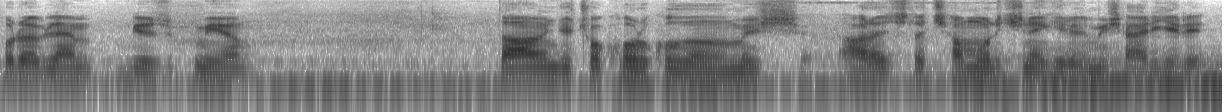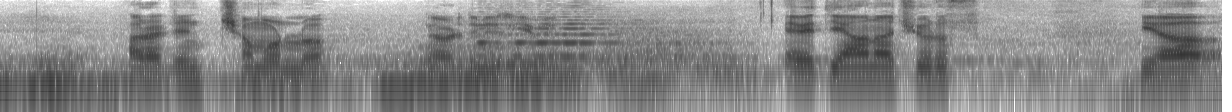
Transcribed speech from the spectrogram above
problem gözükmüyor. Daha önce çok hor kullanılmış. Araçla çamur içine girilmiş her yeri. Aracın çamurlu. Gördüğünüz gibi. Evet yağını açıyoruz. Yağ,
